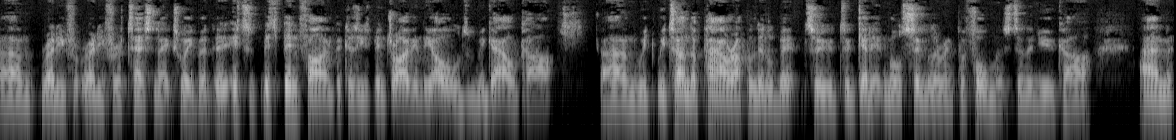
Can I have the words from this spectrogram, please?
um, ready for ready for a test next week. But it's it's been fine because he's been driving the old Mygale car. Um, we we turned the power up a little bit to to get it more similar in performance to the new car, and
